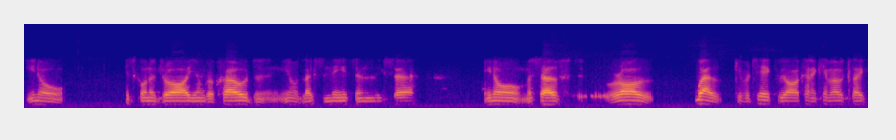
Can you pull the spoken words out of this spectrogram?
you know it's going to draw a younger crowd. And you know, like Nathan, Lisa, you know, myself, we're all well, give or take, we all kind of came out like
